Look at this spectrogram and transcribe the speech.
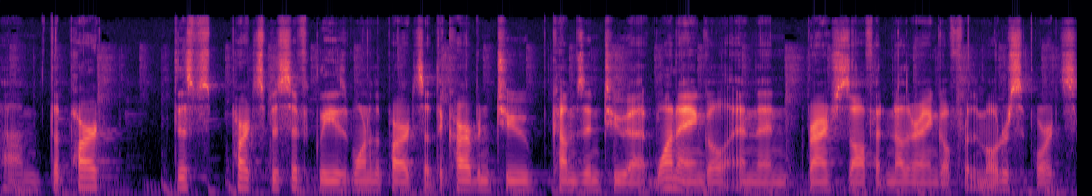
Um, the part this part specifically is one of the parts that the carbon tube comes into at one angle and then branches off at another angle for the motor supports.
